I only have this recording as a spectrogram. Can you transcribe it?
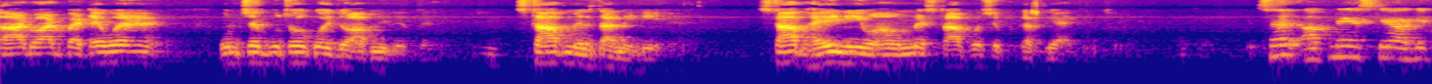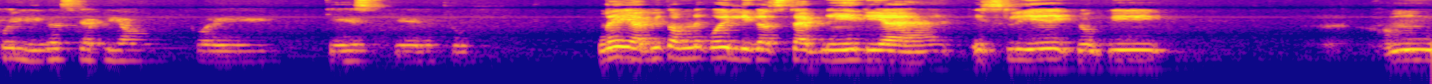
गार्ड वार्ड बैठे हुए हैं उनसे पूछो कोई जवाब नहीं देते। स्टाफ मिलता नहीं है। स्टाफ है ही नहीं वहाँ उनने स्टाफ को शिफ्ट कर दिया है। सर आपने इसके आगे कोई लीगल स्टेप लिया हो? कोई केस के थ्रू नहीं अभी तो हमने कोई लीगल स्टेप नहीं लिया है इसलिए क्योंकि हम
